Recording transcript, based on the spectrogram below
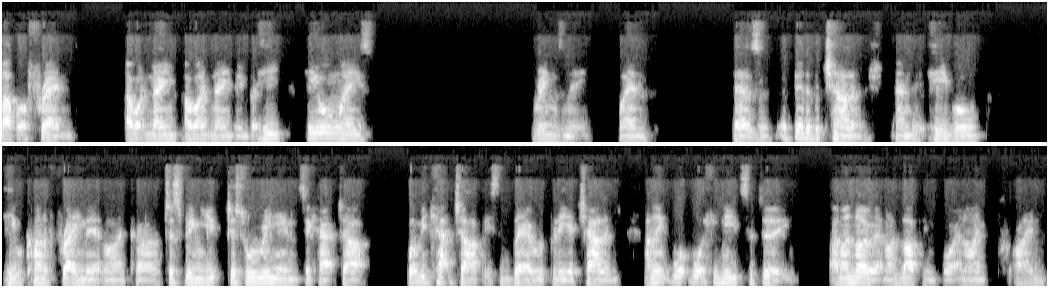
I've got a friend. I won't name. I won't name him, but he he always rings me when there's a, a bit of a challenge, and he will he will kind of frame it like uh, just ring you, just ring in to catch up. When we catch up, it's invariably a challenge. I think what, what he needs to do, and I know it, and I love him for it, and I'm I'm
